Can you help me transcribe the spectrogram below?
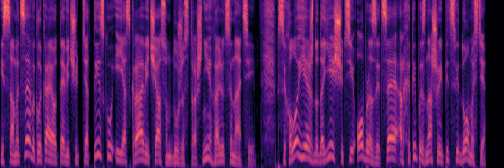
І саме це викликає оте відчуття тиску і яскраві, часом дуже страшні галюцинації. Психологія ж додає, що ці образи це архетипи з нашої підсвідомості,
